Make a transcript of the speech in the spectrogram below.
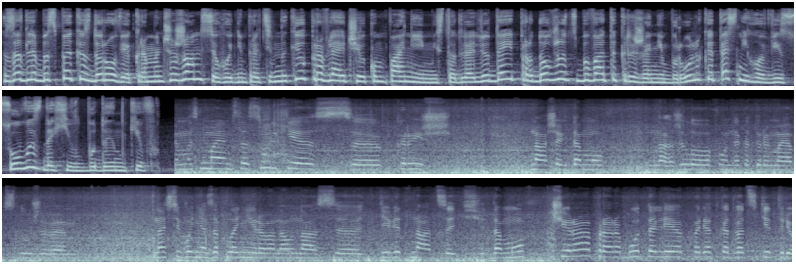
Задля безпеки здоров'я кременчужан сьогодні працівники управляючої компанії Місто для людей продовжують збивати крижані бурульки та снігові суви з дахів будинків. Мы снимаем сосульки с э, крыш наших домов, на- жилого фонда, который мы обслуживаем. На сегодня запланировано у нас э, 19 домов. Вчера проработали порядка 23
